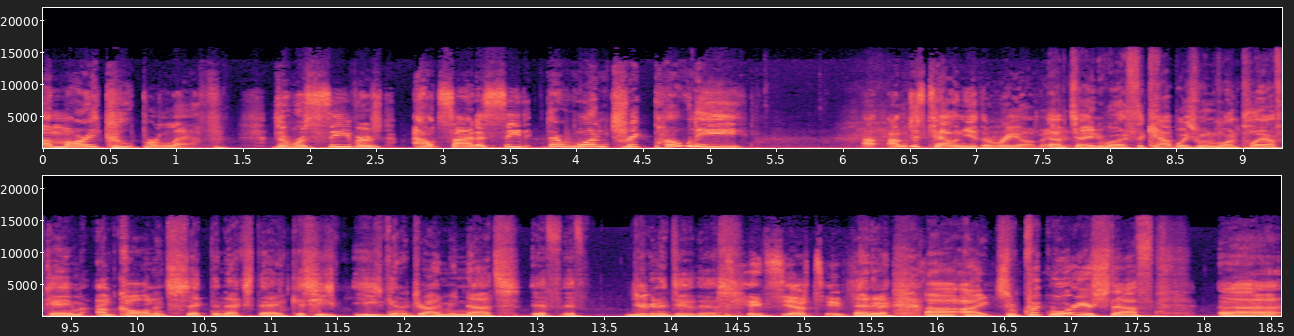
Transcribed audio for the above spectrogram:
Amari Cooper left. The receivers outside of CeeDee, they're one trick pony. I, I'm just telling you the real, man. I'm telling you what, if the Cowboys win one playoff game, I'm calling in sick the next day because he's he's going to drive me nuts if if you're going to do this. it's your too. anyway, uh, all right, some quick Warrior stuff. Uh,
